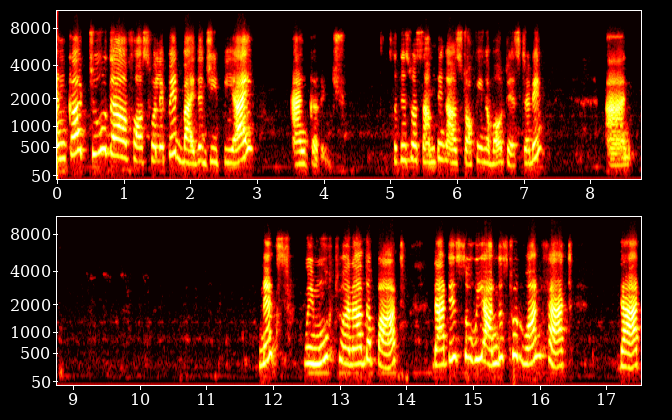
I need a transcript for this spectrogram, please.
anchored to the phospholipid by the GPI anchorage. So this was something I was talking about yesterday. And next, we move to another part. That is, so we understood one fact that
